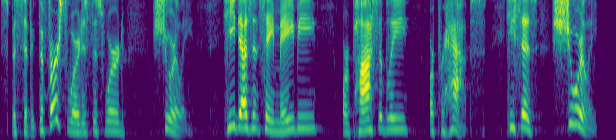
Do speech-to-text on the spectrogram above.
specific. The first word is this word surely. He doesn't say maybe or possibly or perhaps. He says surely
